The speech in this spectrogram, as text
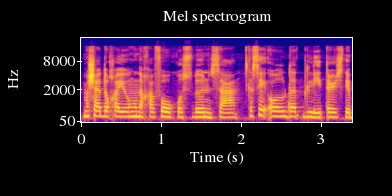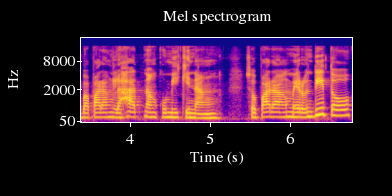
Masyado kayong nakafocus dun sa, kasi all that glitters, ba? Parang lahat ng kumikinang. So, parang meron dito,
